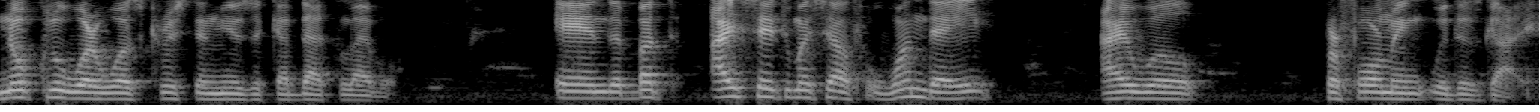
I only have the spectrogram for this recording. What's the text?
No clue where was Christian music at that level. And but I said to myself, one day I will performing with this guy.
